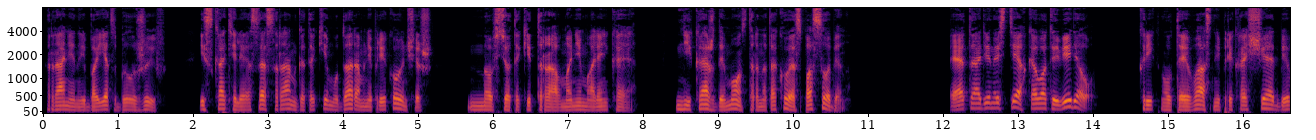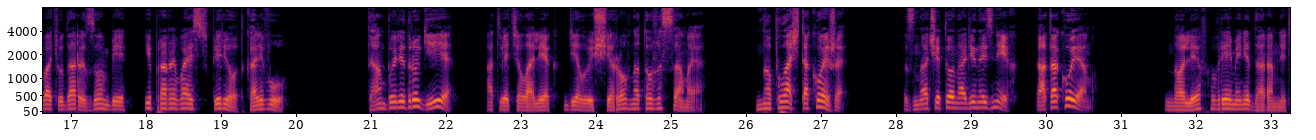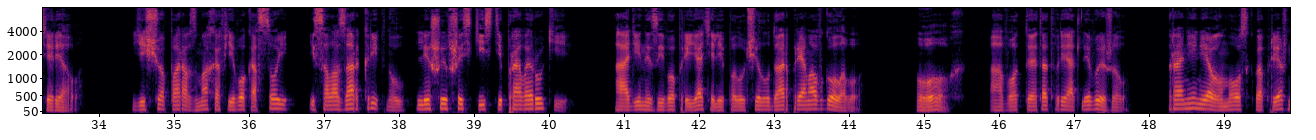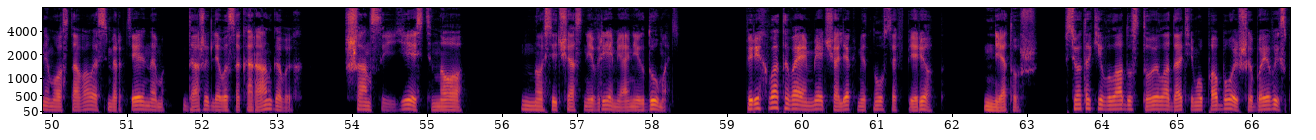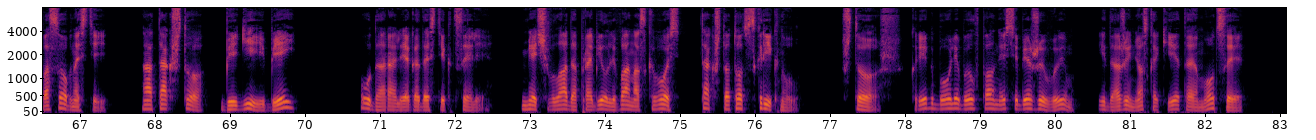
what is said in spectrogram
Раненый боец был жив. Искателя СС ранга таким ударом не прикончишь. Но все-таки травма не маленькая. Не каждый монстр на такое способен. «Это один из тех, кого ты видел?» — крикнул Тайвас, не прекращая отбивать удары зомби и прорываясь вперед, ко льву. «Там были другие», — ответил Олег, делающий ровно то же самое. «Но плащ такой же!» «Значит, он один из них! Атакуем!» Но лев времени даром не терял. Еще пара взмахов его косой, и Салазар крикнул, лишившись кисти правой руки а один из его приятелей получил удар прямо в голову. Ох, а вот этот вряд ли выжил. Ранение в мозг по-прежнему оставалось смертельным даже для высокоранговых. Шансы есть, но... Но сейчас не время о них думать. Перехватывая меч, Олег метнулся вперед. Нет уж, все-таки Владу стоило дать ему побольше боевых способностей. А так что, беги и бей? Удар Олега достиг цели. Меч Влада пробил льва насквозь, так что тот вскрикнул. Что ж, крик боли был вполне себе живым и даже нес какие-то эмоции.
